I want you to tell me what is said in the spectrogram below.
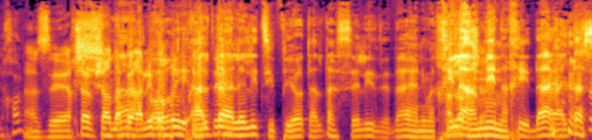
נכון. אז אה, עכשיו אפשר לדבר על ליברפול. אורי, אל. תעלה לי ציפיות, אל תעשה לי את זה, די, אני מתחיל להאמין, אחי, די, אל תעשו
